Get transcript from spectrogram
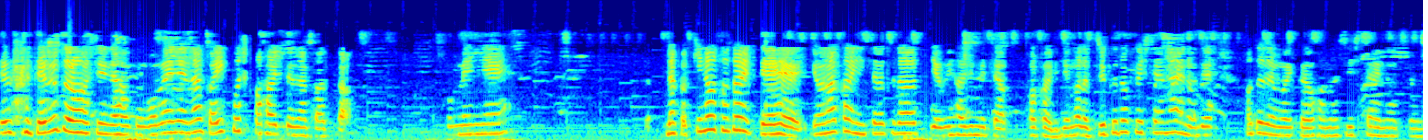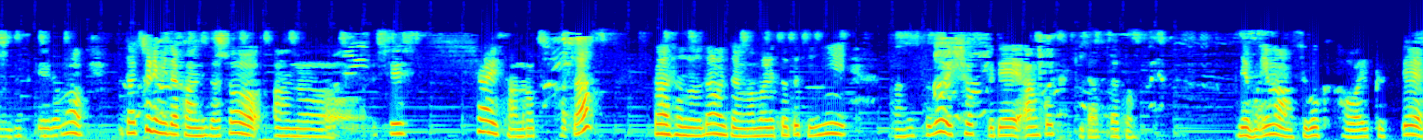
手袋欲しいね、はくん。ごめんね。なんか1個しか入ってなかった。ごめんね。なんか昨日届いて、夜中につらつらって読み始めたばかりで、まだ熟読してないので、後でもう一回お話ししたいなって思うんですけれども、ざっくり見た感じだと、あの、出社者の方が、そのダウンちゃんが生まれた時に、あの、すごいショックで暗黒期だったと。でも今はすごく可愛くって、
